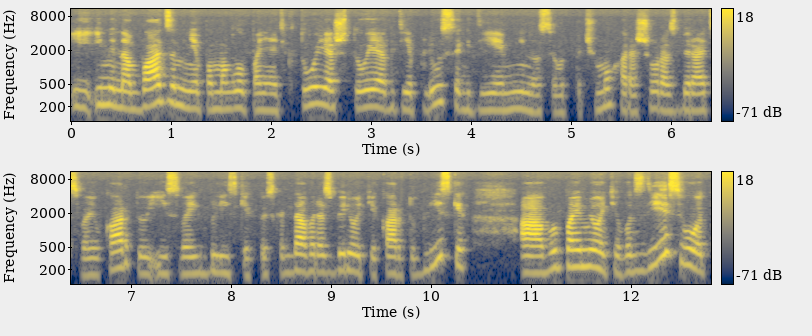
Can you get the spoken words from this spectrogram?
И именно Бадзе мне помогло понять, кто я, что я, где плюсы, где минусы. Вот почему хорошо разбирать свою карту и своих близких. То есть, когда вы разберете карту близких, а вы поймете, вот здесь вот,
